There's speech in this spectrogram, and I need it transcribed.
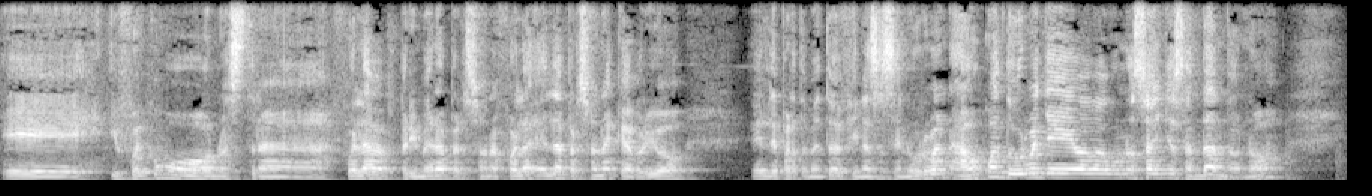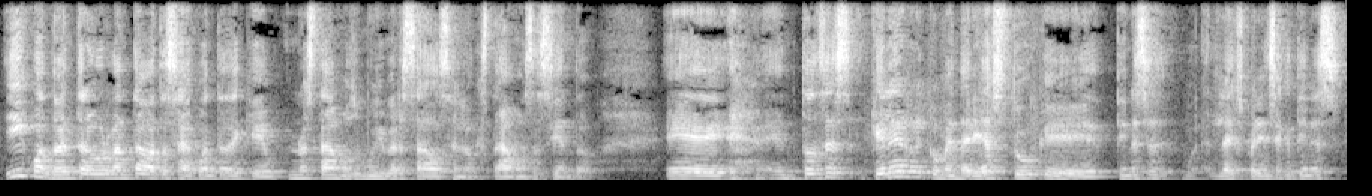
Eh, y fue como nuestra, fue la primera persona, fue la, es la persona que abrió el departamento de finanzas en Urban, aun cuando Urban ya llevaba unos años andando, ¿no? Y cuando entra Urban Tabata se da cuenta de que no estábamos muy versados en lo que estábamos haciendo. Eh, entonces, ¿qué le recomendarías tú que tienes la experiencia que tienes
